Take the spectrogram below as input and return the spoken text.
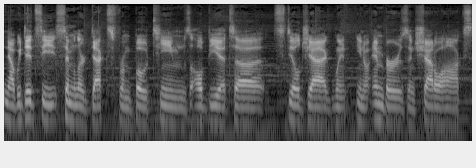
Now we did see similar decks from both teams, albeit uh, Steel Jag went, you know, Embers and Shadowhawks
